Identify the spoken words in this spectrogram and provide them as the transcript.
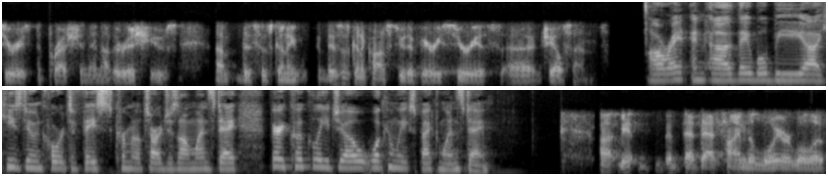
serious depression and other issues. Um, this is going to this is going to constitute a very serious uh, jail sentence. All right, and uh, they will be. Uh, he's doing court to face criminal charges on Wednesday. Very quickly, Joe, what can we expect Wednesday? Uh, at that time, the lawyer will have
